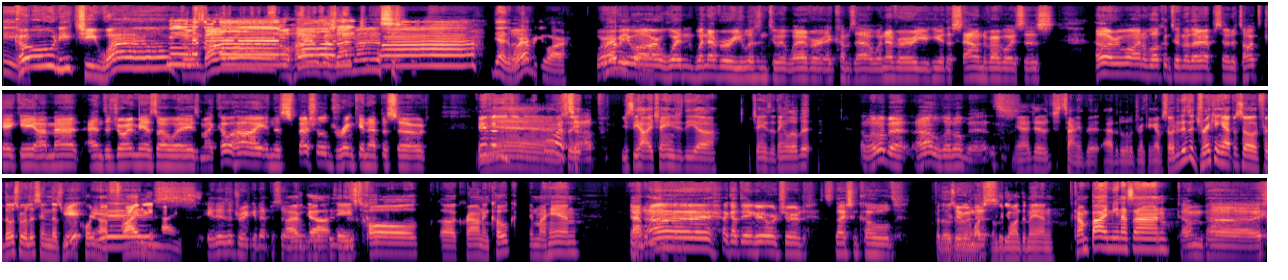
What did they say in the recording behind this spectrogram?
Konnichiwa, konbanwa, Ohio gozaimasu. Yeah, wherever you are. Wherever you are, when whenever you listen to it, whenever it comes out, whenever you hear the sound of our voices. Hello, everyone, and welcome to another episode of Talk the Keki. I'm Mat, and to join me, as always, my co-high in this special drinking episode. Ethan Yeah. what's So you- up? You see how I changed the uh I changed the thing a little bit? A little bit, a little bit. Yeah, I did just a tiny bit. Added a little drinking episode. It is a drinking episode for those who are listening to us. We're It recording on Friday night. It is a drinking episode. I've got a tall uh, Crown and Coke in my hand. And Mat, what are you I, I got the Angry Orchard. It's nice and cold. For those We're who are watching the video on demand, Kampai minasan. Kampai.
